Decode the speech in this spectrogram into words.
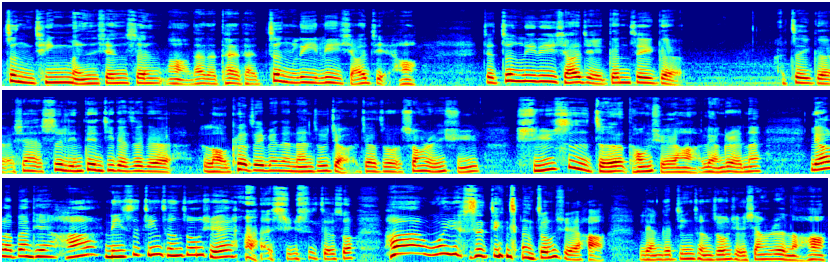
郑清门先生啊，他的太太郑丽丽小姐哈。这郑丽丽小姐跟这个这个现在士林电机的这个老客这边的男主角叫做双人徐徐世哲同学哈，两个人呢聊了半天哈，你是金 城中学？哈，徐世哲说哈，我也是金城中学哈，两个金城中学相认了哈。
